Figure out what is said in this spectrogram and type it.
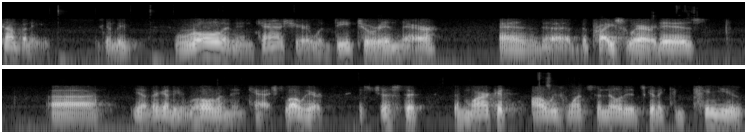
company is going to be rolling in cash here with Detour in there and uh, the price where it is, uh, you know, they're going to be rolling in cash flow here. It's just that the market always wants to know that it's going to continue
